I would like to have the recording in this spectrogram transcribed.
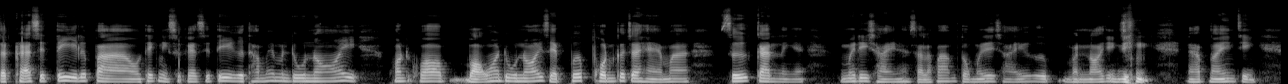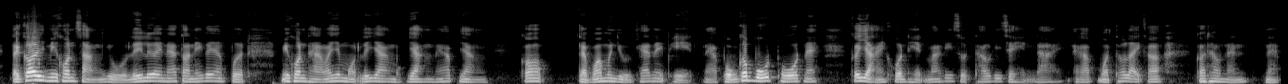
scarcity หรือเปล่า เทคนิค scarcity คือทำให้มันดูน้อย พอพอบอกว่าดูน้อยเสร็จปุ๊บคนก็จะแห่มาซื้อกันอะไรเงี้ย ไม่ได้ใช้นะสารภาพตรงไม่ได้ใช้ก็คือมันน้อยจริงๆนะครับน้อยจริง ๆ แต่ก็มีคนสั่งอยู่เรื่อยๆนะตอนนี้ก็ยังเปิดมีคนถามว่าจะหมดหรือยังบอกยังนะครับยังก็แต่ว่ามันอยู่แค่ในเพจนะครับผมก็บูตโพสนะก็อยากให้คนเห็นมากที่สุดเท่าที่จะเห็นได้นะครับหมดเท่าไหร่ก็ก็เท่านั้นนะ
